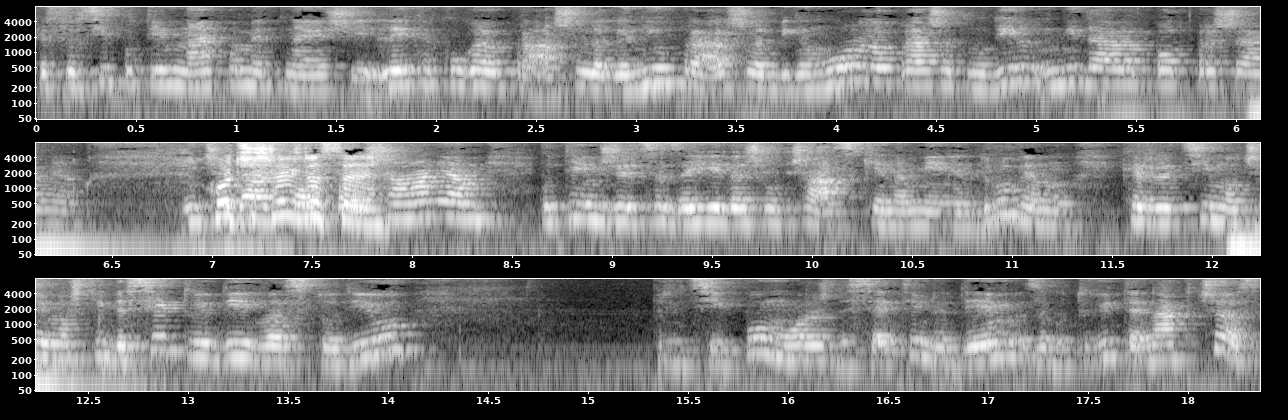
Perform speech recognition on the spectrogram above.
ker so vsi potem najpametnejši. Le kako ga je vprašala, ga ni vprašala, bi ga morala vprašati, model ni dala pod vprašanja. Hočeš reči, da se. Potem že se zajedeš v čas, ki je namenjen drugemu, ker recimo, če imaš ti deset ljudi v studiu, principu moraš desetim ljudem zagotoviti enak čas,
